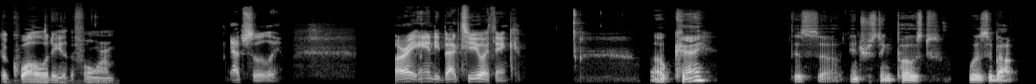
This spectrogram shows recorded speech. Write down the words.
the quality of the forum. Absolutely. All right andy back to you i think. Okay. This uh, interesting post was about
